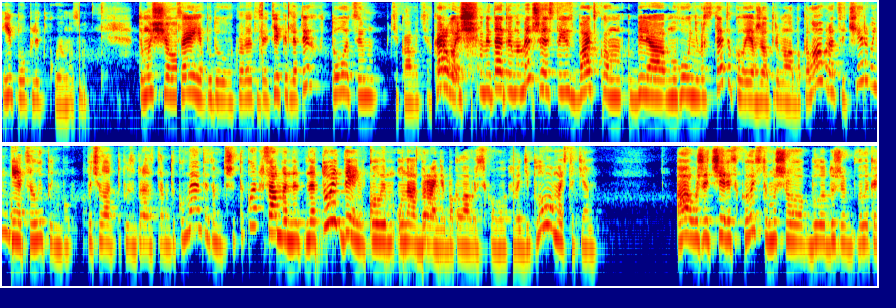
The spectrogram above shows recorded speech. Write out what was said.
і попліткуємо з. Тому що це я буду викладати тільки для тих, хто цим цікавиться. Коротше, пам'ятаю той момент, що я стою з батьком біля мого університету, коли я вже отримала бакалавра. Це червень. Ні, це липень був. Почала типу збирати там документи, там що таке. Саме не на той день, коли у нас збирання бакалаврського диплома, таке. А вже через колись, тому що була дуже велика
